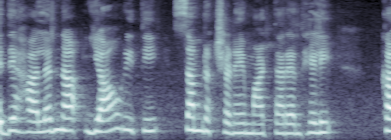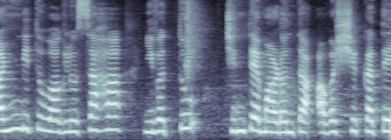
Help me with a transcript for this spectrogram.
ಎದೆ ಹಾಲನ್ನು ಯಾವ ರೀತಿ ಸಂರಕ್ಷಣೆ ಮಾಡ್ತಾರೆ ಅಂತ ಹೇಳಿ. ಖಂಡಿತವಾಗಲೂ ಸಹ ಇವತ್ತು ಚಿಂತೆ ಮಾಡೋಂಥ ಅವಶ್ಯಕತೆ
